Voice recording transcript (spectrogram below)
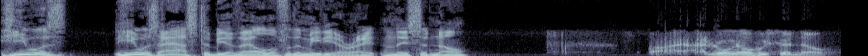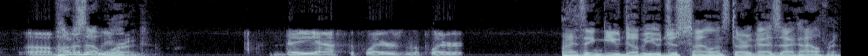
he was he was asked to be available for the media, right? And they said no. I, I don't know who said no. Um, How does that work? They asked the players, and the players. I think UW just silenced our guy Zach Heilprin.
